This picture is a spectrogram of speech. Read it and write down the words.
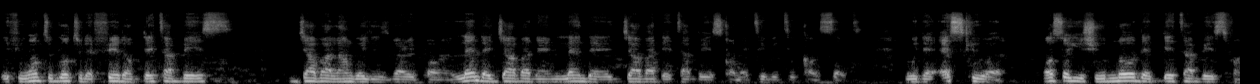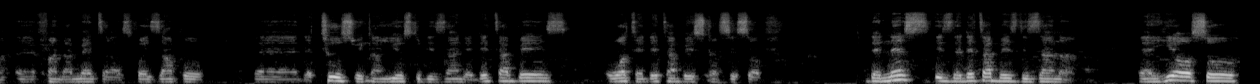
if you want to go to the field of database, Java language is very important. Learn the Java, then learn the Java database connectivity concept with the SQL. Also, you should know the database uh, fundamentals. For example, uh, the tools we can use to design the database, what a database consists of. The next is the database designer. And here also,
